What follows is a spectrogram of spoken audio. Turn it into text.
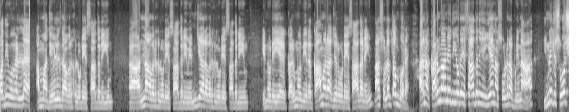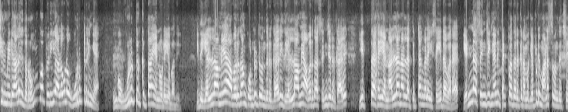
பதிவுகளில் அம்மா ஜெயலலிதா அவர்களுடைய சாதனையும் அண்ணா அவர்களுடைய சாதனையும் எம்ஜிஆர் அவர்களுடைய சாதனையும் என்னுடைய கர்ம வீரர் காமராஜருடைய சாதனையும் நான் சொல்லத்தான் போறேன். ஆனால் கருணாநிதியுடைய சாதனையை ஏன் நான் சொல்றேன் அப்படின்னா இன்னைக்கு சோஷியல் மீடியாவில் இதை ரொம்ப பெரிய அளவில் உருட்டுறீங்க. உங்க உருட்டுக்கு தான் என்னுடைய பதில். இது எல்லாமே அவர் தான் கொண்டுட்டு வந்திருக்காரு. இது எல்லாமே அவர் தான் செஞ்சிருக்காரு. இத்தகைய நல்ல நல்ல திட்டங்களை செய்தவரை என்ன செஞ்சீங்கன்னு கேட்பதற்கு நமக்கு எப்படி மனசு வந்துச்சு?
